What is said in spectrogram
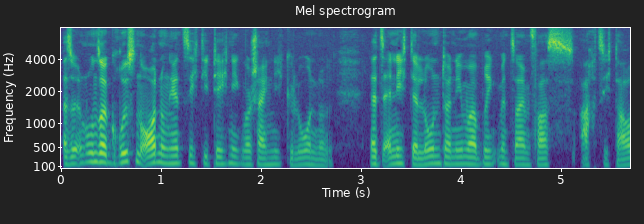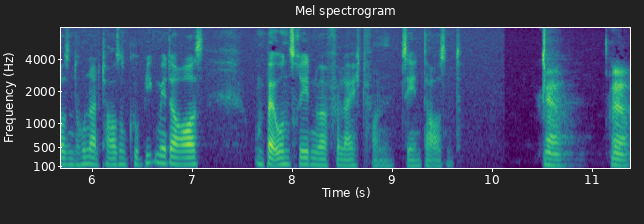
also in unserer Größenordnung hätte sich die Technik wahrscheinlich nicht gelohnt. Letztendlich, der Lohnunternehmer bringt mit seinem Fass 80.000, 100.000 Kubikmeter raus und bei uns reden wir vielleicht von 10.000. Ja, ja.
